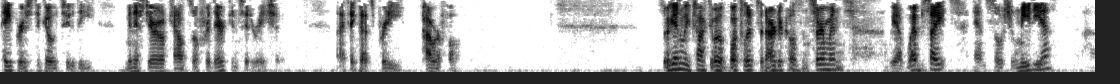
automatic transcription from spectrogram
papers to go to the ministerial council for their consideration. I think that's pretty powerful. So again, we've talked about booklets and articles and sermons. We have websites and social media, uh,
